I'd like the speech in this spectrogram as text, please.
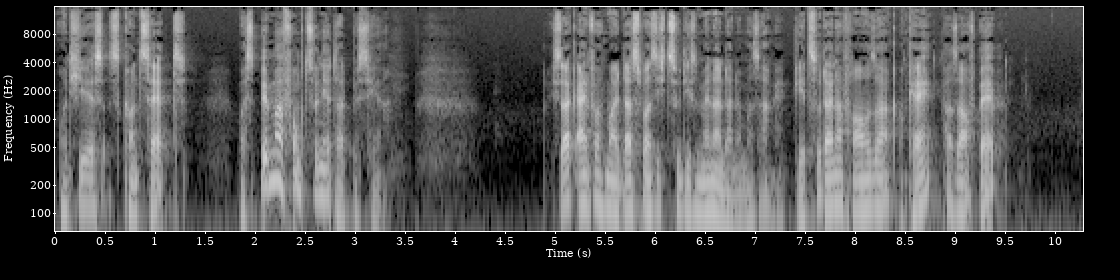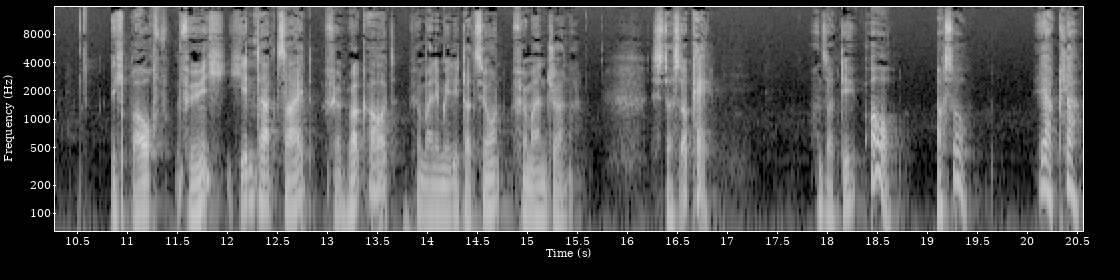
und hier ist das Konzept, was immer funktioniert hat bisher. Ich sag einfach mal das, was ich zu diesen Männern dann immer sage. Geh zu deiner Frau, sag, okay, pass auf, Babe. Ich brauche für mich jeden Tag Zeit für ein Workout, für meine Meditation, für mein Journal. Ist das okay? Und sagt die, oh, ach so, ja, klar.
